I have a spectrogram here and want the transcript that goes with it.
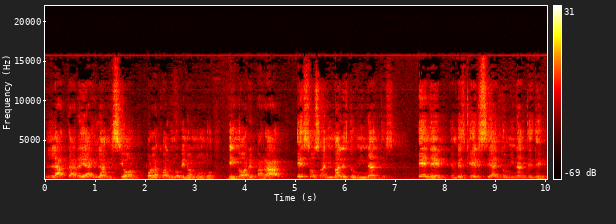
la tarea y la misión por la cual uno vino al mundo. Vino a reparar esos animales dominantes en él, en vez que él sea el dominante de.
